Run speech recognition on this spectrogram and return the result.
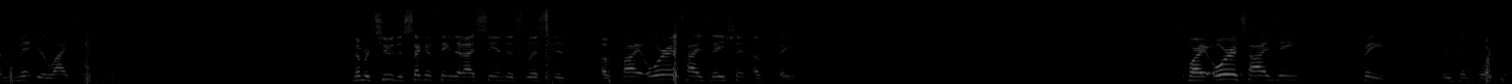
commit your life to Him. Number two, the second thing that I see in this list is a prioritization of faith. Prioritizing faith is important.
